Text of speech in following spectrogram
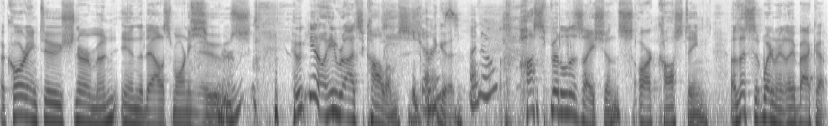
according to Schnurman in the Dallas Morning News, who you know he writes columns. He's pretty good. I know. Hospitalizations are costing. Uh, let's wait a minute. Let me back up.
